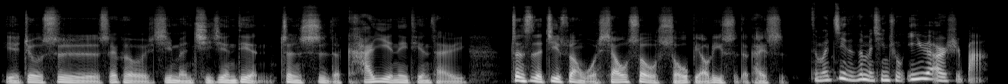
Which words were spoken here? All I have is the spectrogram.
也就是 Seiko 西门旗舰店正式的开业那天，才正式的计算我销售手表历史的开始。怎么记得这么清楚？一月二十八，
